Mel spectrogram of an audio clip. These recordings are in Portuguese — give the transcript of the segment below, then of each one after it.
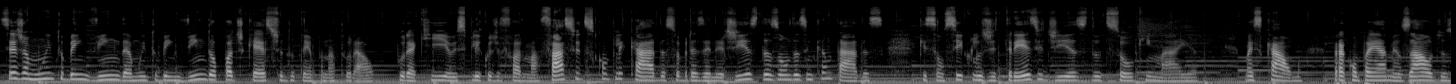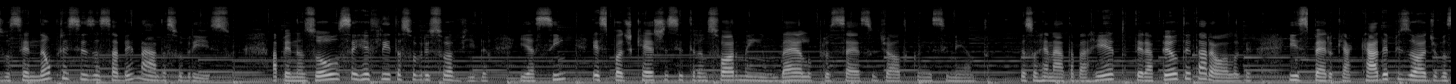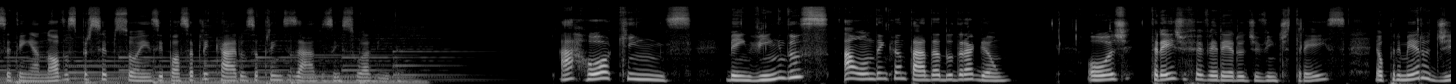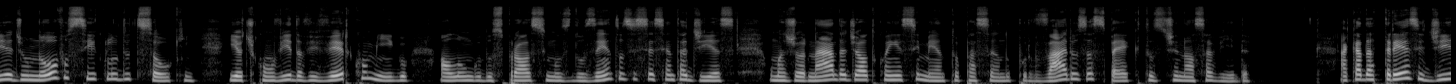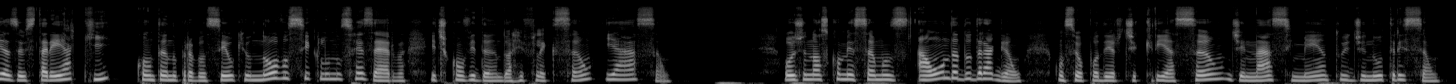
Seja muito bem-vinda, muito bem-vindo ao podcast do Tempo Natural. Por aqui eu explico de forma fácil e descomplicada sobre as energias das ondas encantadas, que são ciclos de 13 dias do Tzolk'in Maia. Mas calma, para acompanhar meus áudios você não precisa saber nada sobre isso. Apenas ouça e reflita sobre sua vida, e assim esse podcast se transforma em um belo processo de autoconhecimento. Eu sou Renata Barreto, terapeuta e taróloga, e espero que a cada episódio você tenha novas percepções e possa aplicar os aprendizados em sua vida. Arroquins! Bem-vindos à Onda Encantada do Dragão. Hoje 3 de fevereiro de 23 é o primeiro dia de um novo ciclo do Tzolk'in e eu te convido a viver comigo, ao longo dos próximos 260 dias, uma jornada de autoconhecimento passando por vários aspectos de nossa vida. A cada 13 dias eu estarei aqui contando para você o que o novo ciclo nos reserva e te convidando à reflexão e à ação. Hoje nós começamos a Onda do Dragão, com seu poder de criação, de nascimento e de nutrição.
